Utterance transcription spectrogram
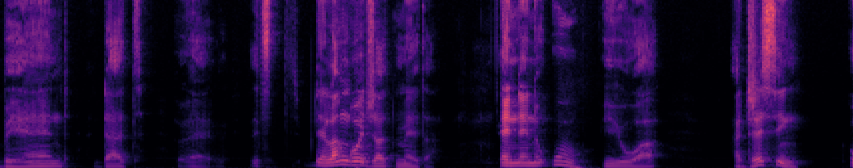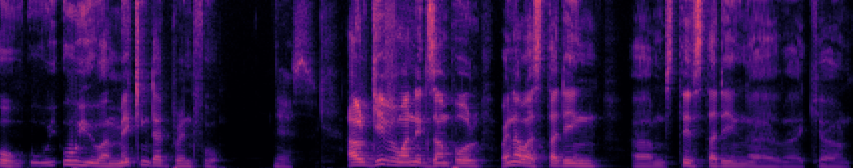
behind that? Uh, it's the language that matter, and then who you are addressing or who you are making that brand for. yes I'll give one example. When I was studying, um, still studying, uh, like um,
